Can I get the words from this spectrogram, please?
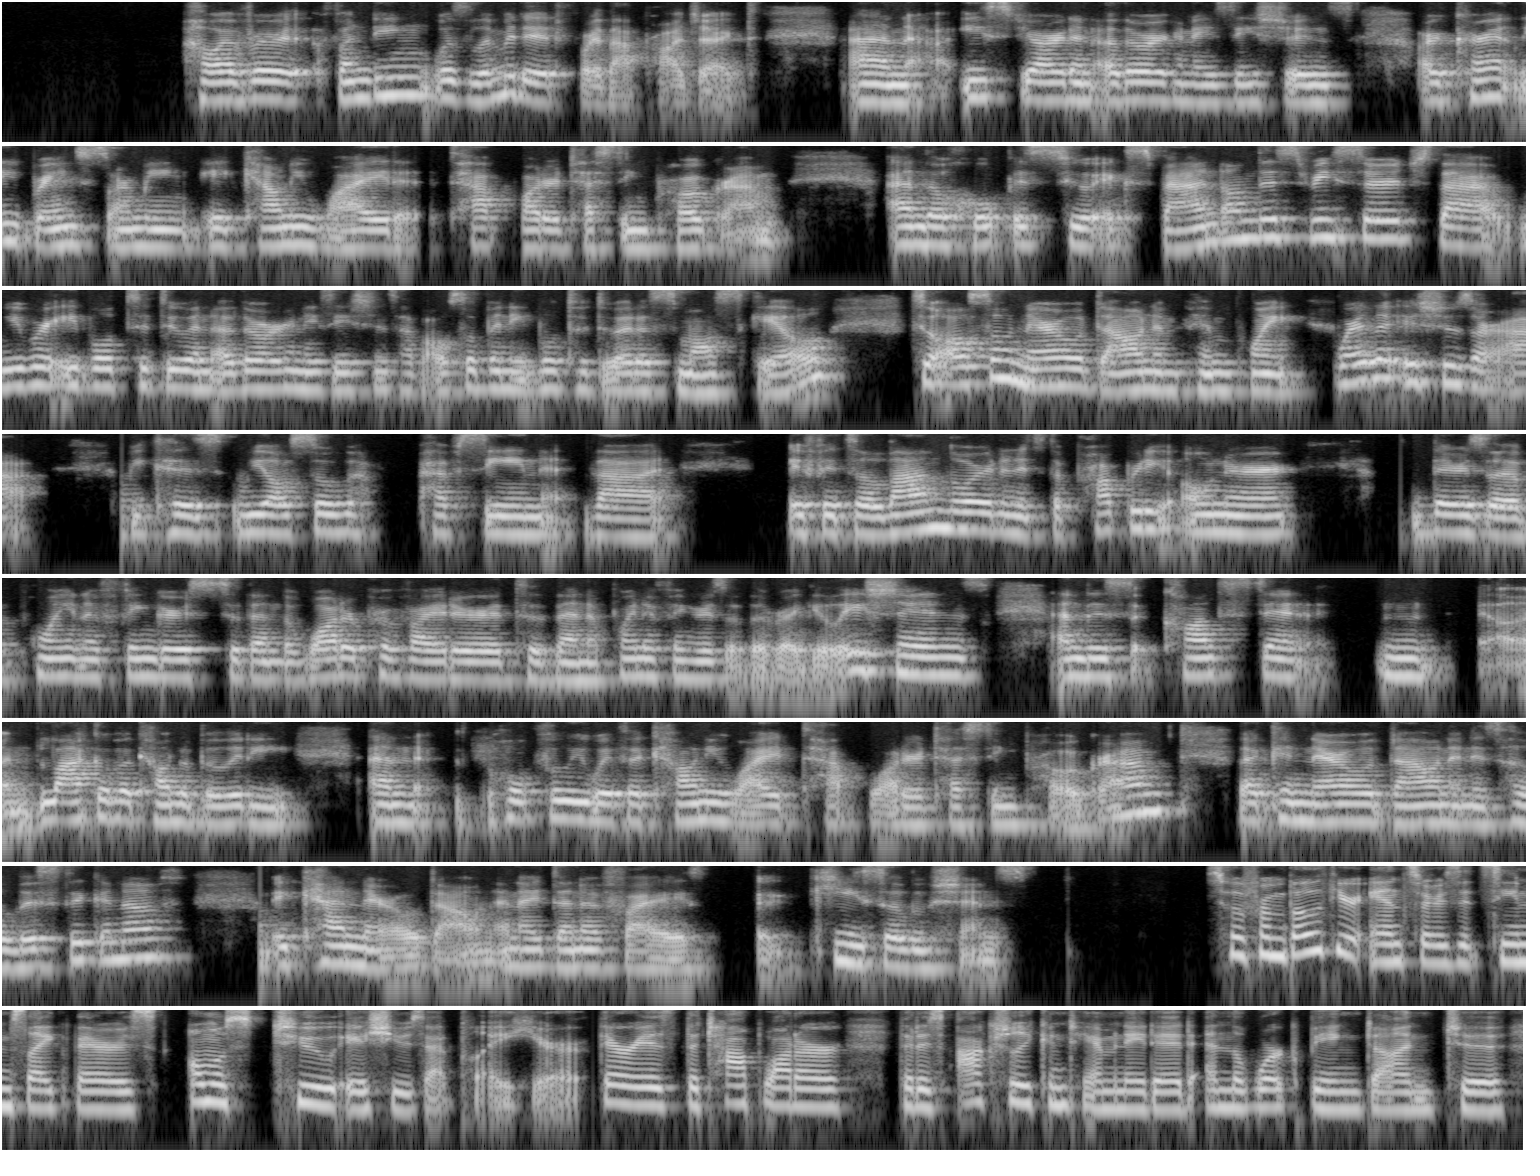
However, funding was limited for that project. And East Yard and other organizations are currently brainstorming a county-wide tap water testing program. And the hope is to expand on this research that we were able to do, and other organizations have also been able to do at a small scale to also narrow down and pinpoint where the issues are at. Because we also have seen that if it's a landlord and it's the property owner, there's a point of fingers to then the water provider to then a point of fingers of the regulations and this constant lack of accountability and hopefully with a county-wide tap water testing program that can narrow down and is holistic enough it can narrow down and identify uh, key solutions so, from both your answers, it seems like there's almost two issues at play here. There is the tap water that is actually contaminated and the work being done to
